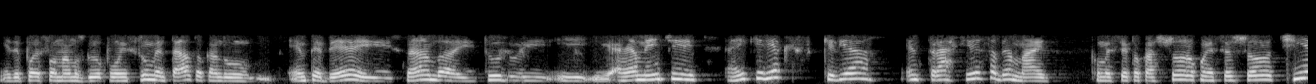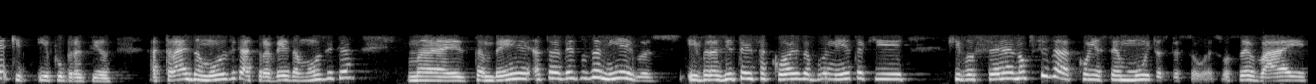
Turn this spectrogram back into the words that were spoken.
e depois formamos grupo instrumental, tocando MPB e samba e tudo. E, e, e realmente aí queria, queria entrar, queria saber mais. Comecei a tocar choro, conhecer choro, tinha que ir para o Brasil. Atrás da música, através da música, mas também através dos amigos. E Brasil tem essa coisa bonita que, que você não precisa conhecer muitas pessoas. Você vai,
